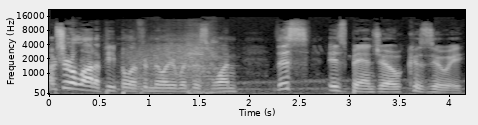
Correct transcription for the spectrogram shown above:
I'm sure a lot of people are familiar with this one. This is Banjo Kazooie.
